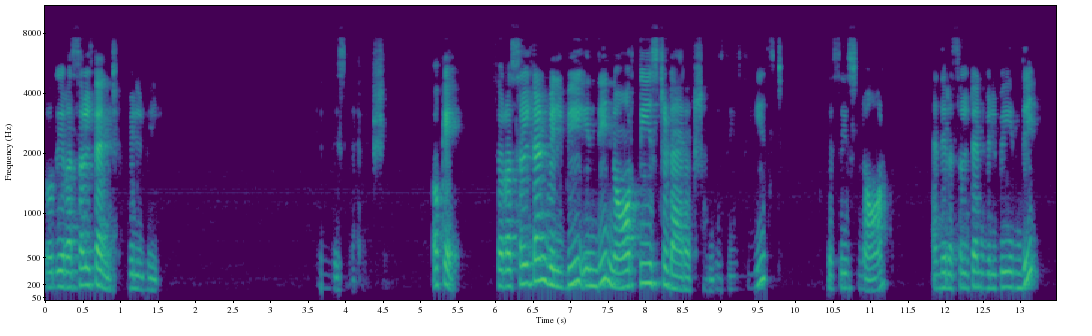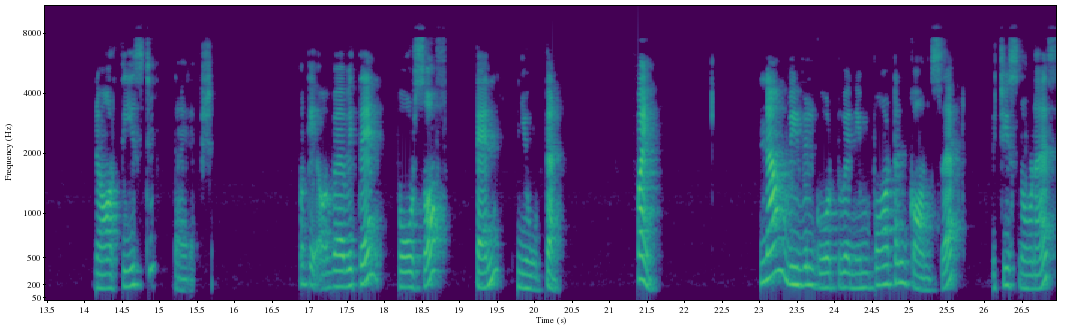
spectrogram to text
So the resultant will be in this direction. Okay. So resultant will be in the northeast direction. This is east. This is north. And the resultant will be in the northeast direction. Okay. Uh, with a force of 10 Newton. Fine. Now we will go to an important concept which is known as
